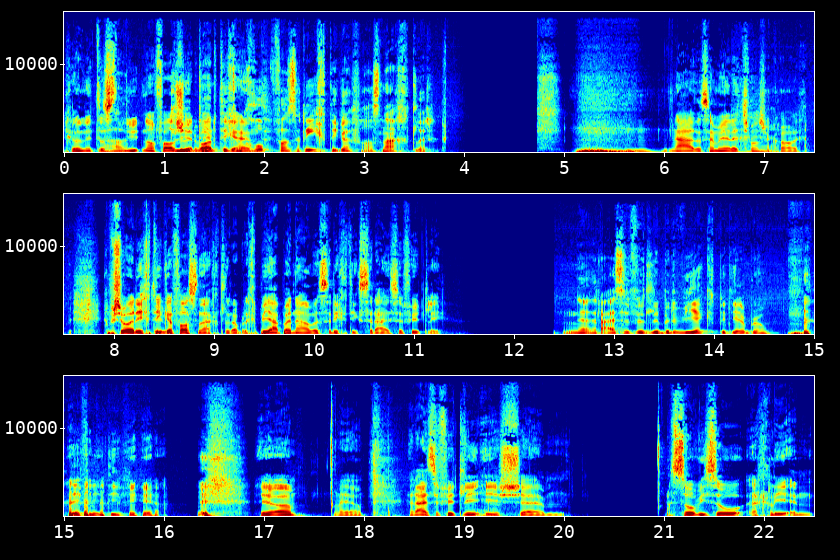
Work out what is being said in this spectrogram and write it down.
Ich will nicht, dass Ja, die Leute noch Die falsche Leute haben dich Erwartungen im haben. Kopf als richtiger Fasnächtler. Nein, das haben wir ja letztes Mal schon gehabt. Ich, ich bin schon ein richtiger Fassnächtler, aber ich bin eben auch ein richtiges Reisefüdli. Ja, Reiseviertel überwiegt bei dir, Bro. Definitiv. ja. Ja, ja. Reisefüdli ist ähm, sowieso ein bisschen ein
